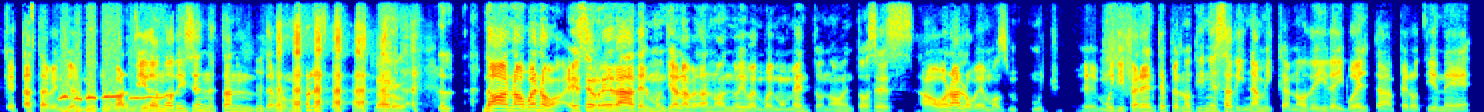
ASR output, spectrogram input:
que Tata vendió el partido, ¿no? Dicen, están de rumores. claro. No, no, bueno, ese Herrera del Mundial, la verdad, no, no iba en buen momento, ¿no? Entonces, ahora lo vemos eh, muy diferente, pero no tiene esa dinámica, ¿no? De ida y vuelta, pero tiene,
